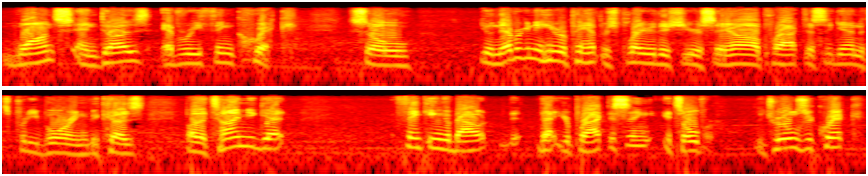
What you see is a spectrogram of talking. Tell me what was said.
wants and does everything quick. So you're never going to hear a Panthers player this year say, oh, practice again, it's pretty boring, because by the time you get thinking about th- that you're practicing, it's over. The drills are quick,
